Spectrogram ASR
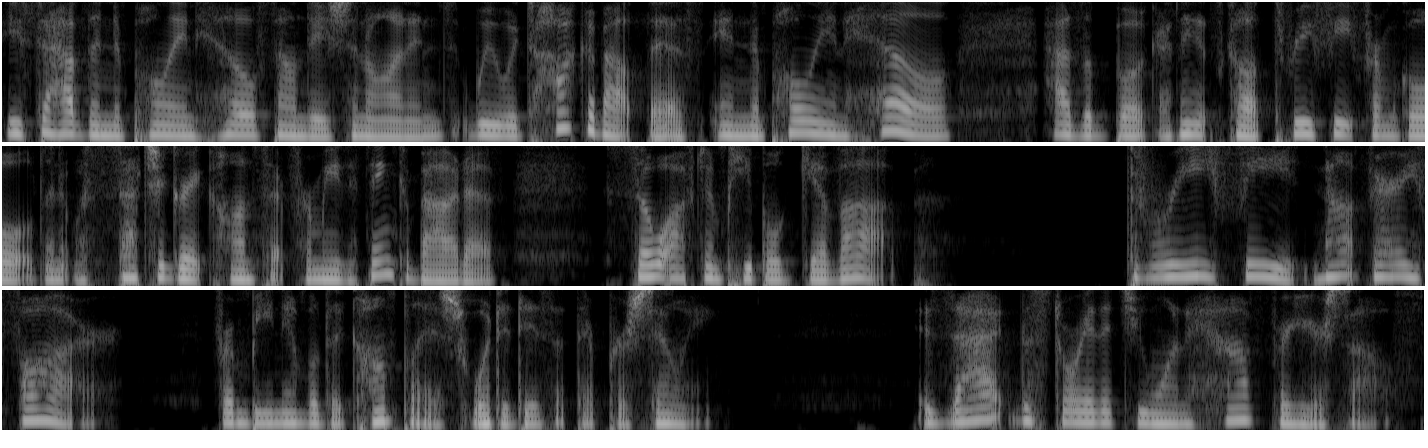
I used to have the Napoleon Hill Foundation on, and we would talk about this. And Napoleon Hill has a book, I think it's called Three Feet from Gold, and it was such a great concept for me to think about. Of so often people give up three feet, not very far from being able to accomplish what it is that they're pursuing. Is that the story that you want to have for yourself?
